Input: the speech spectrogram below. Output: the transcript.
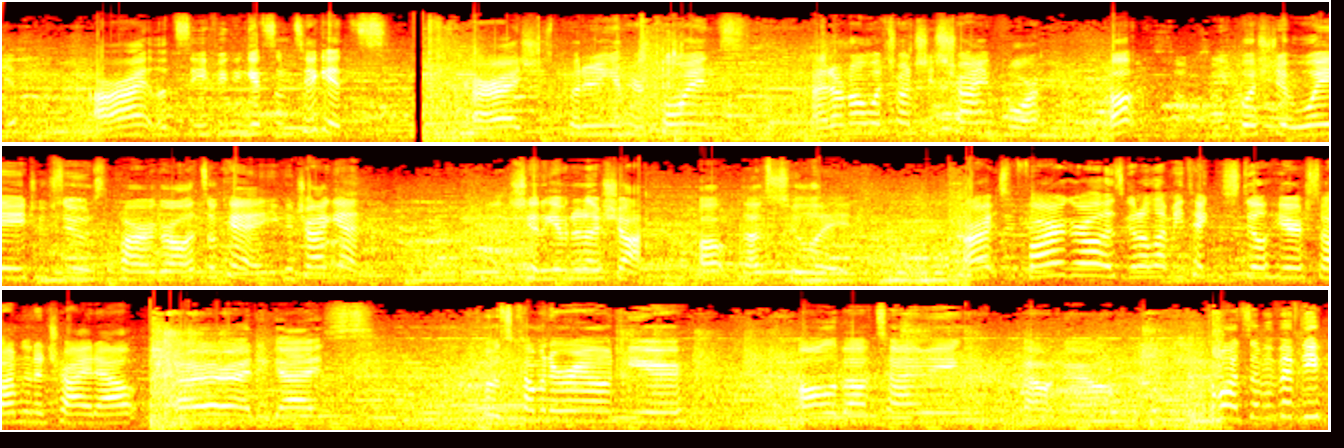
Yep. Alright, let's see if you can get some tickets. Alright, she's putting in her coins. I don't know which one she's trying for. Oh, you pushed it way too soon, Safari Girl. It's okay. You can try again. She's gonna give it another shot. Oh, that's too late. Alright, Safari Girl is gonna let me take the steal here, so I'm gonna try it out. Alrighty, guys. So it's coming around here. All about timing. Out now. Come on, 750.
